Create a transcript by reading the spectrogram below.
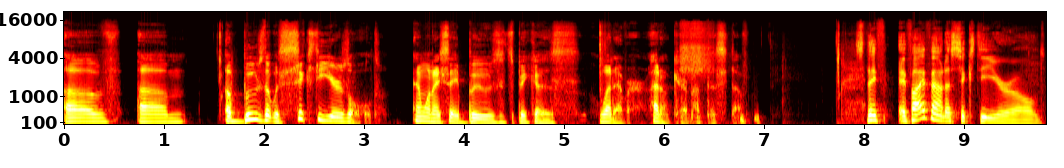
of um, of booze that was 60 years old. And when I say booze, it's because whatever. I don't care about this stuff. So they, if I found a sixty-year-old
